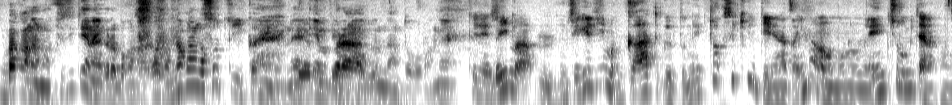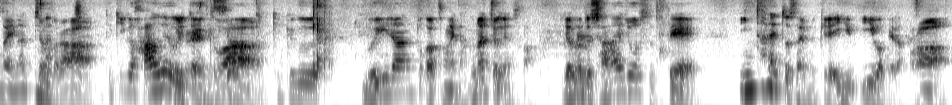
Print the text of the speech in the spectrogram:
バカなの気づいてないからバカなのかなかなかそっち行かへんよね。エンプラー軍団のところね。で今、うんセキュリティもガーってくると、ネットワークセキュリティでなんか今のものの延長みたいな考えになっちゃうから、結局ハードウェアを売りたい人は、結局 VLAN とか考えなくなっちゃうじゃないですか。逆に言うと社内上質って、インターネットさえ抜けりゃいいいいわけだから、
